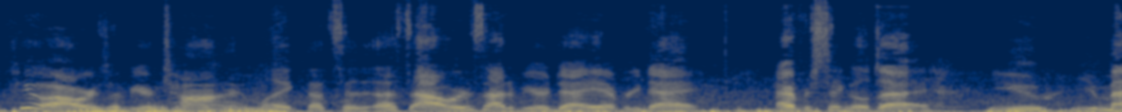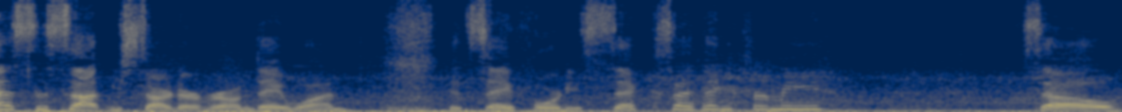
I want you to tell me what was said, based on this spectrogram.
a few hours of your time. Like that's a, that's hours out of your day every day, every single day. You you mess this up, you start over on day one. It's day 46, I think, for me. So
